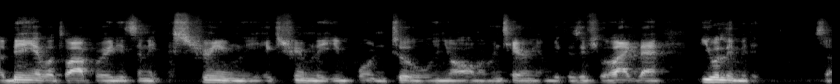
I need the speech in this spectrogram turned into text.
uh, being able to operate is an extremely, extremely important tool in your armamentarium because if you like that, you are limited. So.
